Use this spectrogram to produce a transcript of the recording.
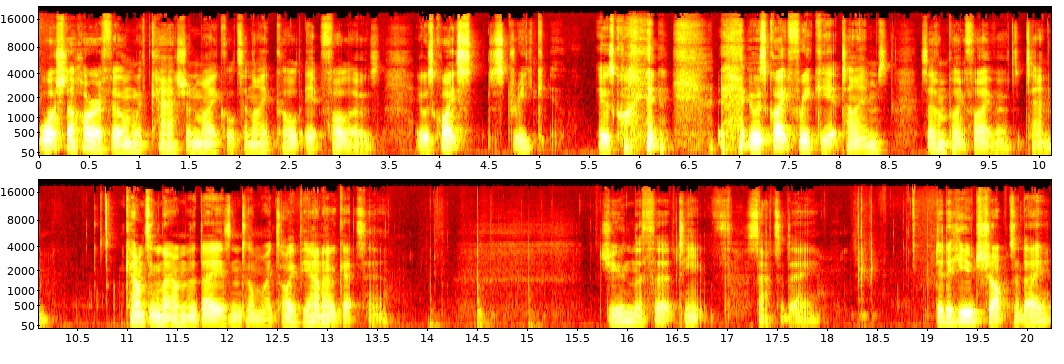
Watched a horror film with Cash and Michael tonight called It Follows. It was quite streak. It was quite. it was quite freaky at times. Seven point five out of ten. Counting down the days until my toy piano gets here. June the thirteenth, Saturday. Did a huge shop today.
